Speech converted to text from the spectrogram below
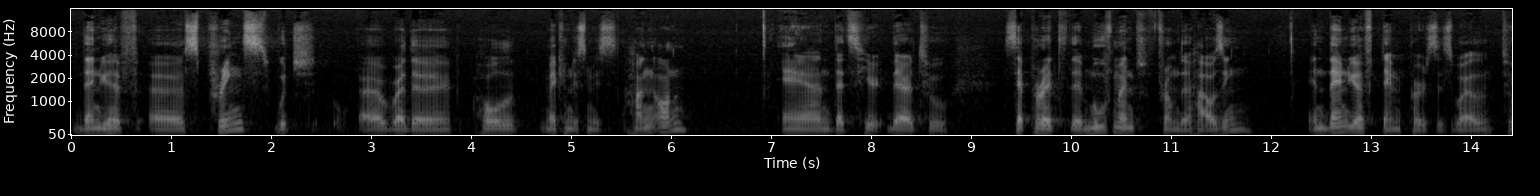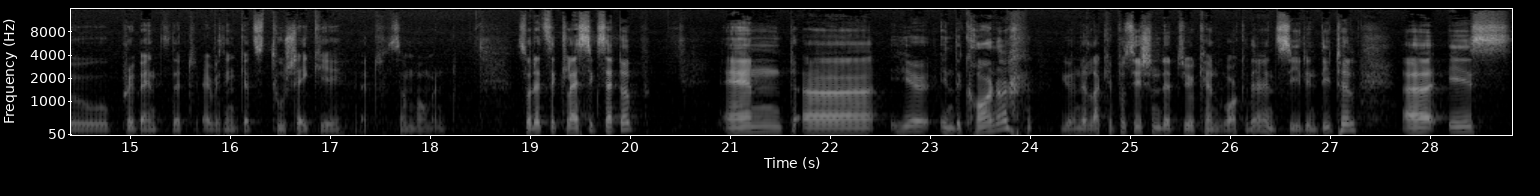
Then you have uh, springs, which uh, where the whole mechanism is hung on, and that's here there to separate the movement from the housing. And then you have dampers as well to prevent that everything gets too shaky at some moment. So that's the classic setup. And uh, here in the corner, you're in the lucky position that you can walk there and see it in detail, uh, is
